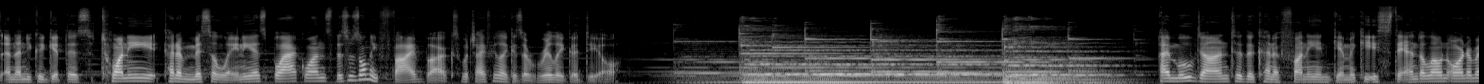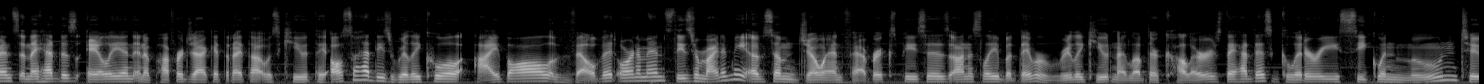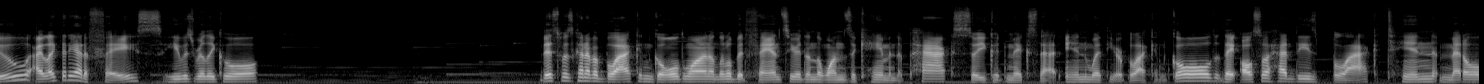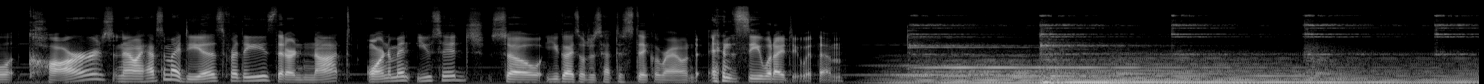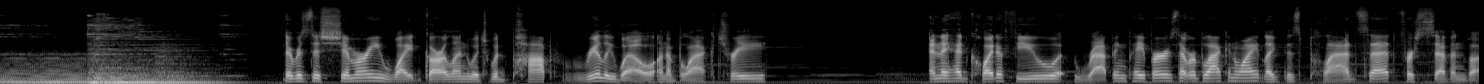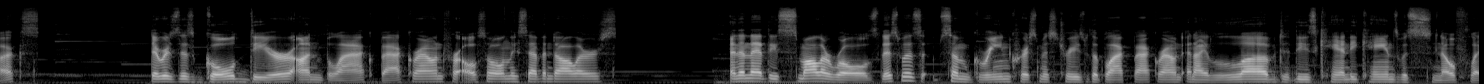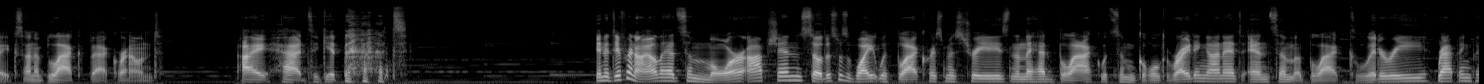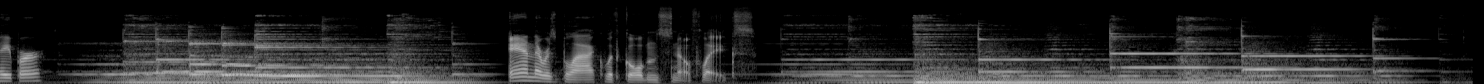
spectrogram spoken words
and then you could get this 20 kind of miscellaneous black ones. This was only five bucks, which I feel like is a really good deal. I moved on to the kind of funny and gimmicky standalone ornaments, and they had this alien in a puffer jacket that I thought was cute. They also had these really cool eyeball velvet ornaments. These reminded me of some Joann Fabrics pieces, honestly, but they were really cute and I love their colors. They had this glittery sequin moon, too. I like that he had a face. He was really cool. This was kind of a black and gold one, a little bit fancier than the ones that came in the packs, so you could mix that in with your black and gold. They also had these black tin metal cars. Now, I have some ideas for these that are not ornament usage, so you guys will just have to stick around and see what I do with them. There was this shimmery white garland which would pop really well on a black tree. And they had quite a few wrapping papers that were black and white, like this plaid set for seven bucks. There was this gold deer on black background for also only seven dollars. And then they had these smaller rolls. This was some green Christmas trees with a black background, and I loved these candy canes with snowflakes on a black background. I had to get that. In a different aisle, they had some more options. So this was white with black Christmas trees, and then they had black with some gold writing on it and some black glittery wrapping paper. And there was black with golden snowflakes.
